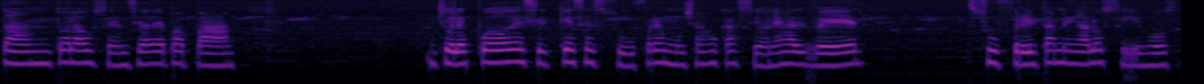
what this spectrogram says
tanto la ausencia de papá. Yo les puedo decir que se sufre en muchas ocasiones al ver sufrir también a los hijos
